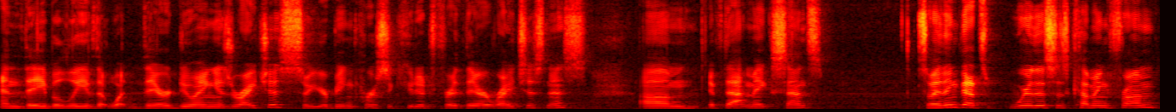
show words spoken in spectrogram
and they believe that what they're doing is righteous. So you're being persecuted for their righteousness, um, if that makes sense. So I think that's where this is coming from.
